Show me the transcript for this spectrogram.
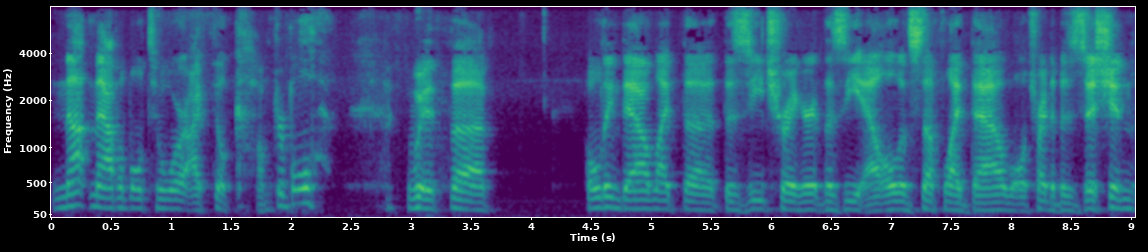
not mappable to where I feel comfortable with uh, holding down like the the Z trigger, the ZL and stuff like that while trying to position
